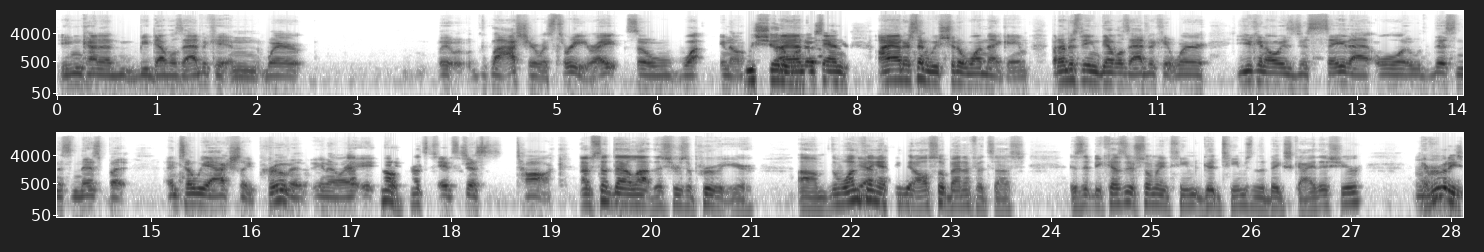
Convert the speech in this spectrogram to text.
you can kind of be devil's advocate and where it, last year was three, right? So what you know, we should I understand. I understand we should have won that game, but I'm just being devil's advocate where you can always just say that, oh, this and this and this, but until we actually prove it, you know, it, No, that's it's just talk. I've said that a lot. This year's a prove it year. Um, the one thing I think that also benefits us is that because there's so many team good teams in the Big Sky this year, Mhm. everybody's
